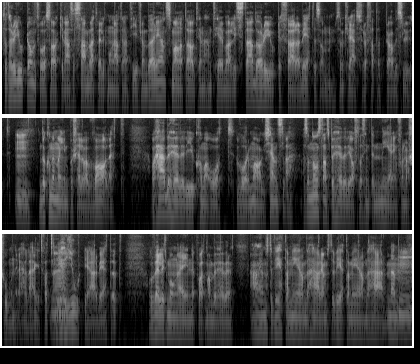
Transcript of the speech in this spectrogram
Så har du gjort de två sakerna, alltså samlat väldigt många alternativ från början, smalnat av till en hanterbar lista, då har du gjort det förarbete som, som krävs för att fatta ett bra beslut. Mm. Då kommer man in på själva valet. Och här behöver vi ju komma åt vår magkänsla. Alltså någonstans behöver vi oftast inte mer information i det här läget, för att vi Nej. har gjort det arbetet. Och väldigt många är inne på att man behöver, ah, jag måste veta mer om det här, jag måste veta mer om det här. Men Mm.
